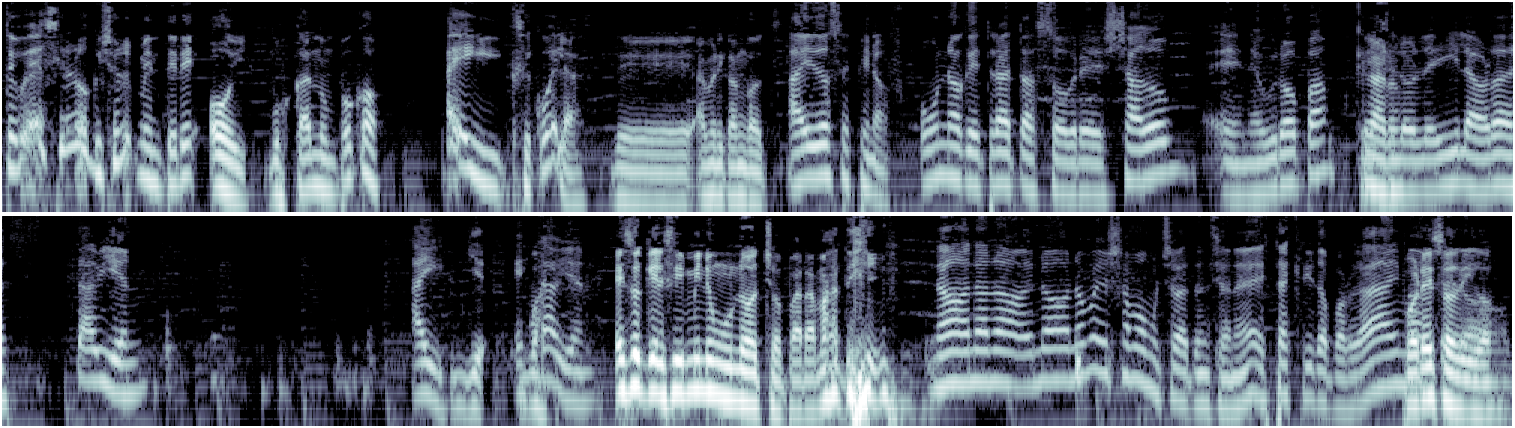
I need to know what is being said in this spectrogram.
te voy a decir algo que yo me enteré hoy, buscando un poco. Hay secuelas de American Gods. Hay dos spin-off, uno que trata sobre Shadow en Europa, que Claro. se lo leí, la verdad está bien. Ahí, está bien. Eso quiere decir mínimo un 8 para Mati. No, no, no, no, no me llamó mucho la atención, ¿eh? Está escrito por Gaiman. Por eso pero- digo.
